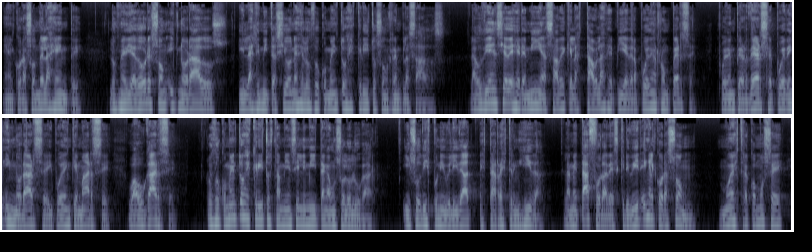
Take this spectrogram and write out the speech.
en el corazón de la gente, los mediadores son ignorados y las limitaciones de los documentos escritos son reemplazadas. La audiencia de Jeremías sabe que las tablas de piedra pueden romperse, pueden perderse, pueden ignorarse y pueden quemarse o ahogarse. Los documentos escritos también se limitan a un solo lugar y su disponibilidad está restringida. La metáfora de escribir en el corazón muestra cómo se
